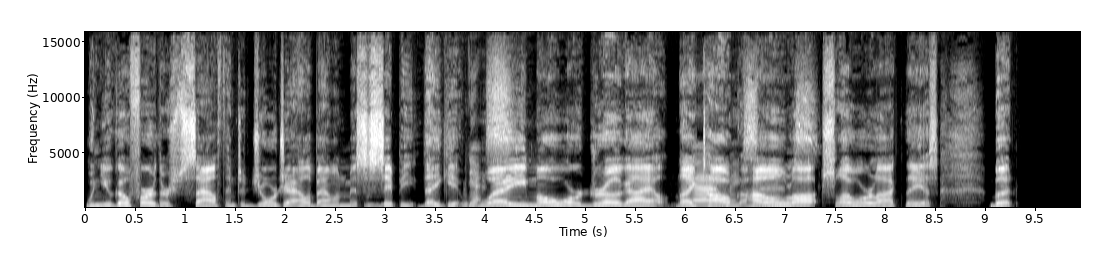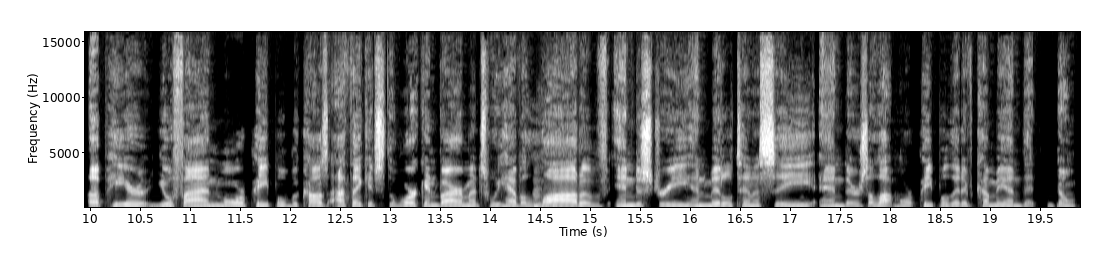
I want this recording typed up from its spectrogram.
When you go further south into Georgia, Alabama, and Mississippi, they get Mm-hmm. Yes. way more drug out. They That talk a whole sense. lot slower like this. But up here you'll find more people because I think it's the work environments. We have a Mhm. lot of industry in Middle Tennessee and there's a lot more people that have come in that don't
